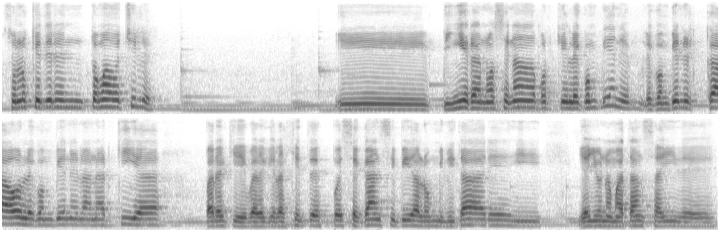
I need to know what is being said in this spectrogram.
Son los que tienen tomado Chile. Y Piñera no hace nada porque le conviene, le conviene el caos, le conviene la anarquía, ¿Para qué? Para que la gente después se canse y pida a los militares y, y haya una matanza ahí de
